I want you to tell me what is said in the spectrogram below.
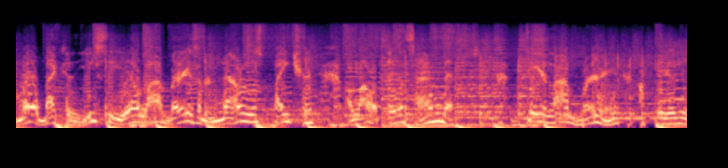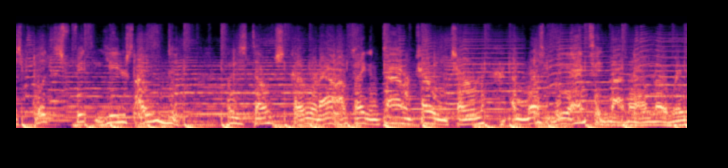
mailed back to the UCL libraries and anonymous patron along with the inside notes. Dear librarian, I feel this book is 50 years overdue. Please don't screw it out. I'm taking time to turn turn and must be antique by now, no.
